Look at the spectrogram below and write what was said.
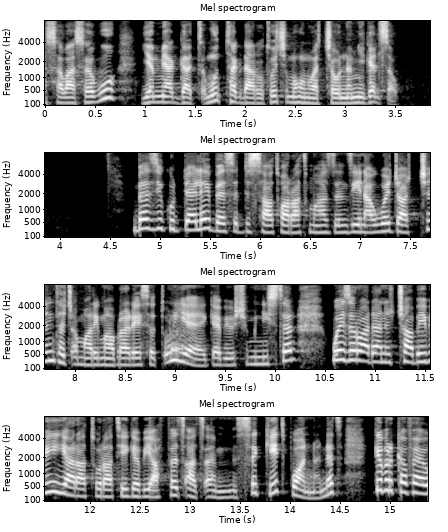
አሰባሰቡ የሚያጋጥሙት ተግዳሮቶች መሆናቸውን ነው የሚገልጸው። በዚህ ጉዳይ ላይ በስድስት ሰዓቱ አራት ማዕዘን ዜና ወጃችን ተጨማሪ ማብራሪያ የሰጡን የገቢዎች ሚኒስትር ወይዘሮ አዳነች አቤቤ የአራት ወራት የገቢ አፈጻጸም ስኬት በዋናነት ግብር ከፋዩ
